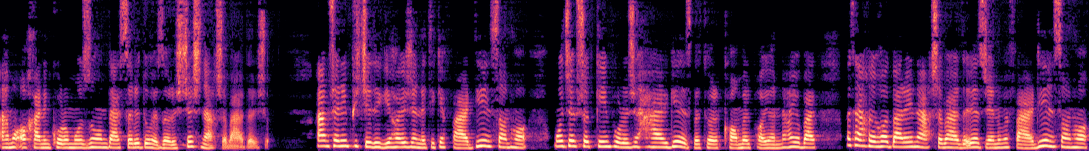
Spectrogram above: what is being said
اما آخرین کروموزوم در سال 2006 نقشه برداری شد همچنین پیچیدگی های ژنتیک فردی انسان ها موجب شد که این پروژه هرگز به طور کامل پایان نیابد و تحقیقات برای نقشه برداری از ژنوم فردی انسان ها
